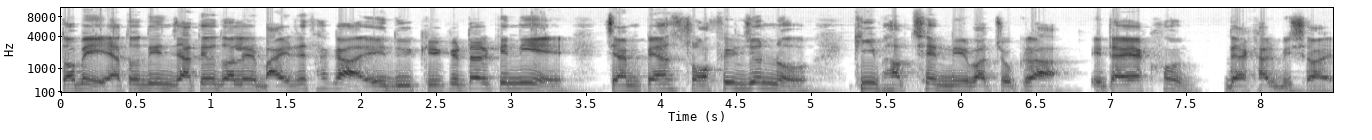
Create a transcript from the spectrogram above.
তবে এতদিন জাতীয় দলের বাইরে থাকা এই দুই ক্রিকেটারকে নিয়ে চ্যাম্পিয়ন্স ট্রফির জন্য কি ভাবছেন নির্বাচকরা? এটা এখন দেখার বিষয়।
